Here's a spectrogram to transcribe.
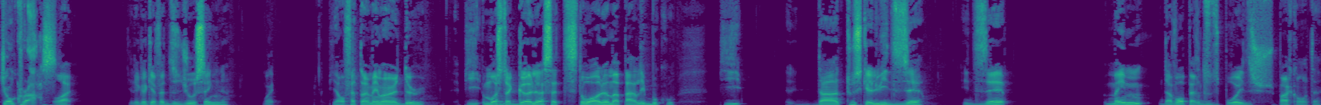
Joe Cross. Ouais. C'est le gars qui a fait du juicing, là. Ouais. Puis ils ont fait un, même un 2. Puis moi, ce gars-là, cette histoire-là m'a parlé beaucoup. Puis dans tout ce que lui disait, il disait, même d'avoir perdu du poids, il dit, je suis super content.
